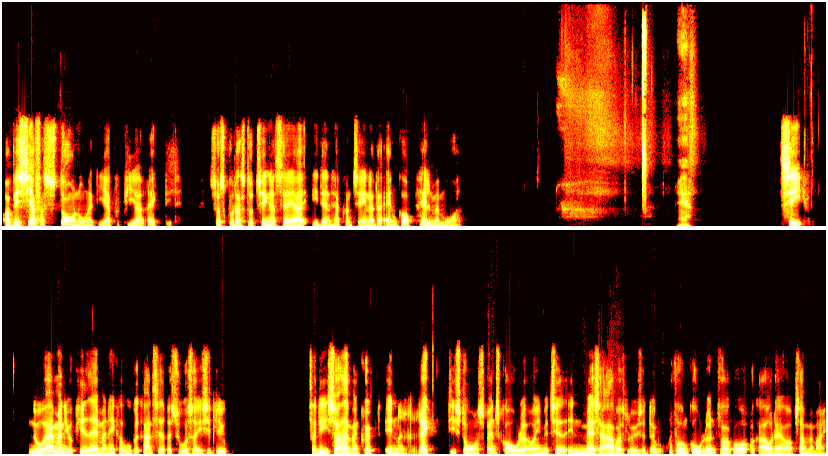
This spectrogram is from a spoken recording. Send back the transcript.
Og hvis jeg forstår nogle af de her papirer rigtigt, så skulle der stå ting og sager i den her container, der angår palmemordet. Ja. Se, nu er man jo ked af, at man ikke har ubegrænsede ressourcer i sit liv. Fordi så havde man købt en rigtig stor spansk ovle og inviteret en masse arbejdsløse, der kunne få en god løn for at gå og grave derop sammen med mig.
